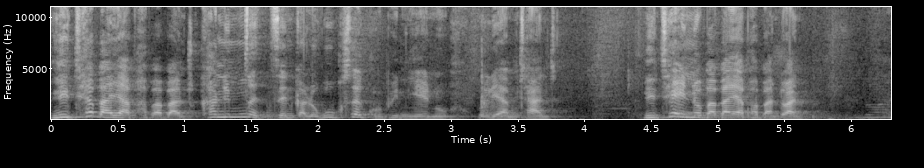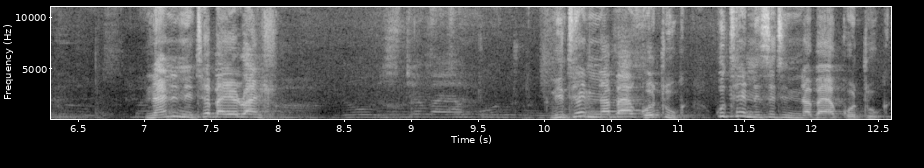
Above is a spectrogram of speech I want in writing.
nithe bayapha aba bantu khanimncediseni kaloku usegrupini yenu uliyamthanda nithe inoba bayapha abantwana nani nithe bayelwandle nithe nina bayagoduka kutheni nisithi nina bayagoduka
